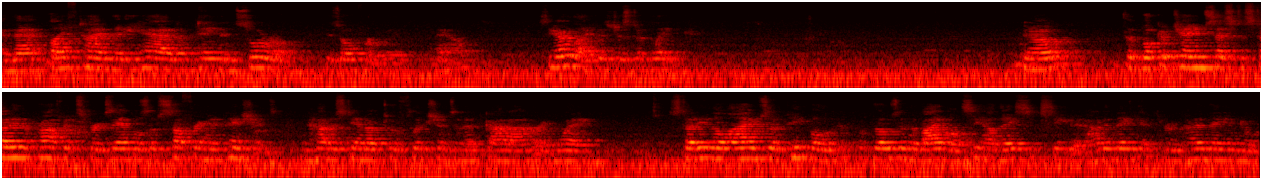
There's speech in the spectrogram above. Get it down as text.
And that lifetime that he had of pain and sorrow is over with now. See, our life is just a blink. You know, the book of James says to study the prophets for examples of suffering and patience and how to stand up to afflictions in a God-honoring way. Study the lives of people, of those in the Bible, and see how they succeeded. How did they get through? How did they endure?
